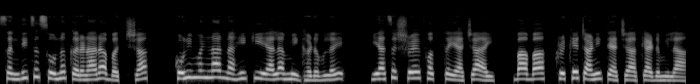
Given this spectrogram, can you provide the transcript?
संधीचं सोनं करणारा बच्चा कोणी म्हणणार नाही की याला मी घडवलंय याचं श्रेय फक्त याच्या आई बाबा क्रिकेट आणि त्याच्या अकॅडमीला.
